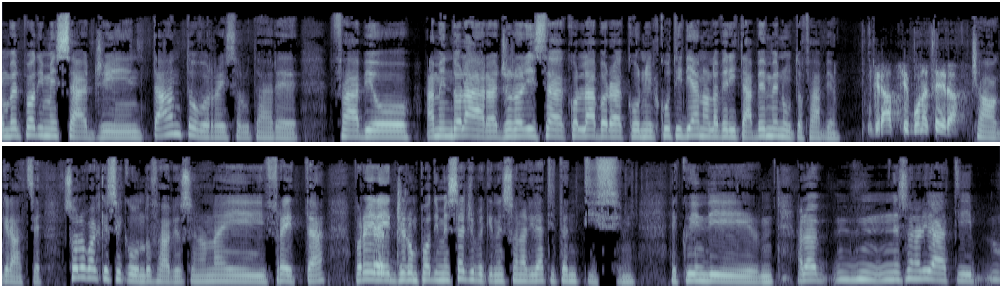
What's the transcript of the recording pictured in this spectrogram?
un bel po' di messaggi. Intanto vorrei salutare Fabio Amendolara, giornalista, collabora con il quotidiano La Verità. Benvenuto Fabio. Grazie, buonasera. Ciao, grazie. Solo qualche secondo Fabio, se non hai fretta. Vorrei Certo. leggere un po' di messaggi perché ne sono arrivati tantissimi. E quindi, mm, allora, mm, ne sono arrivati mm,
